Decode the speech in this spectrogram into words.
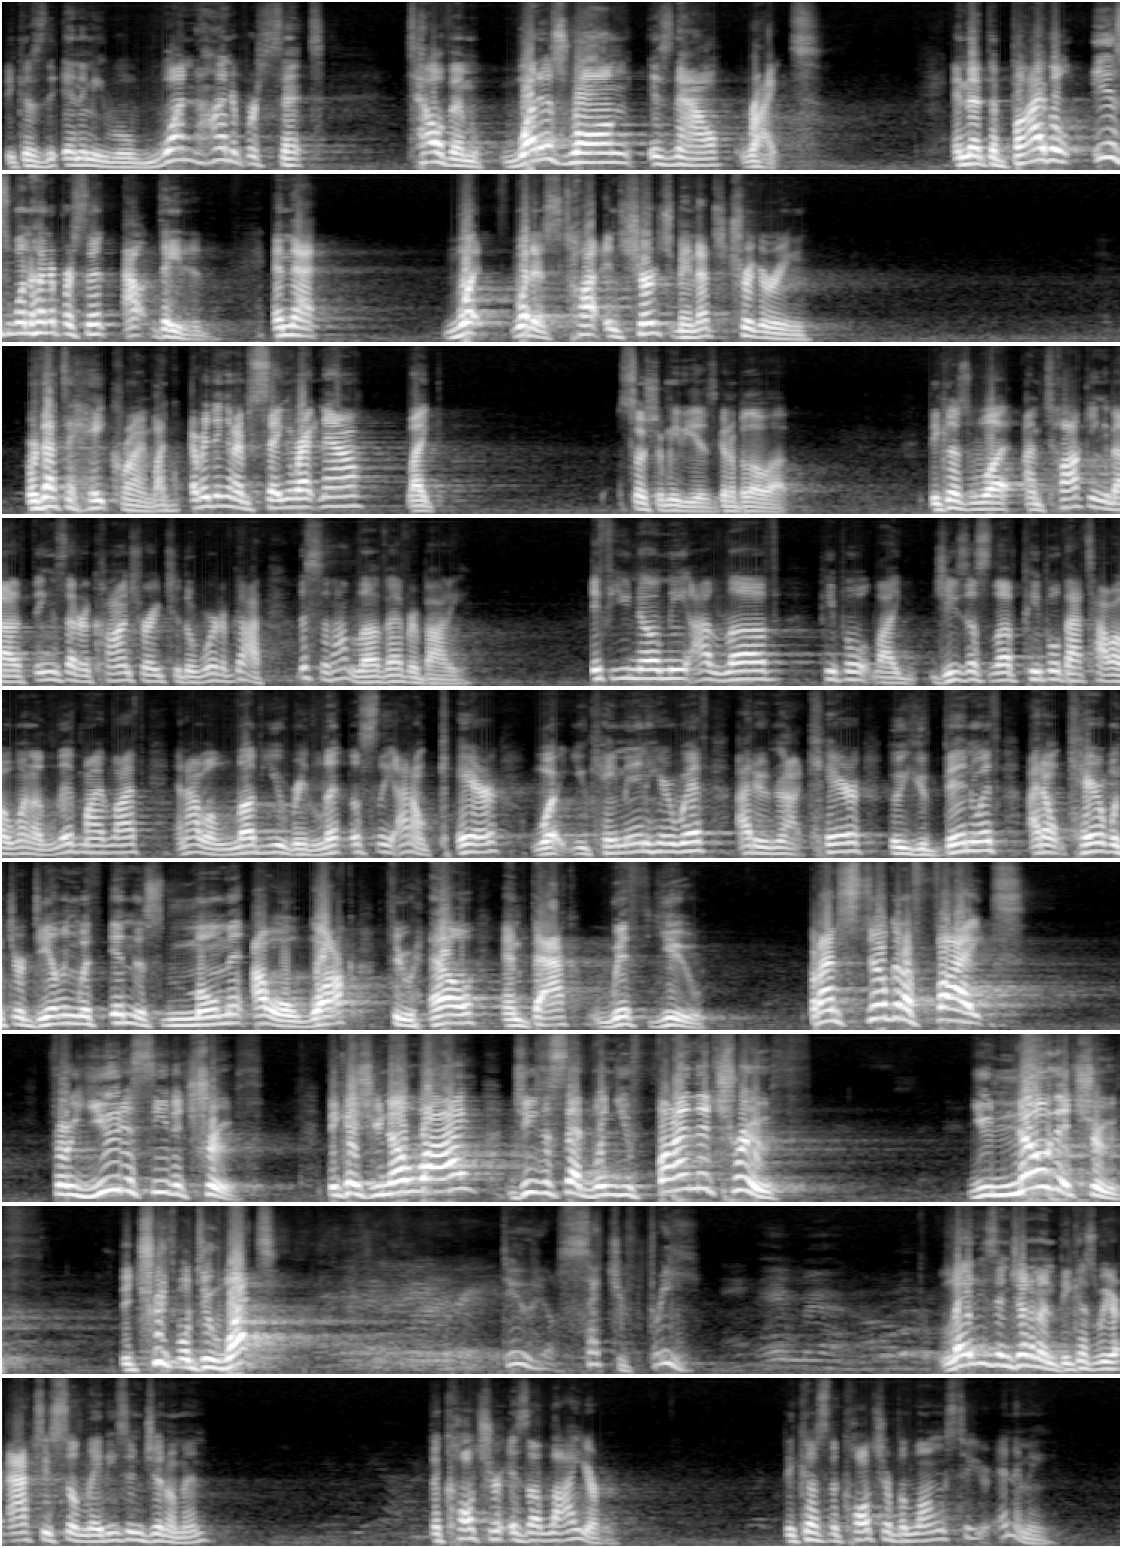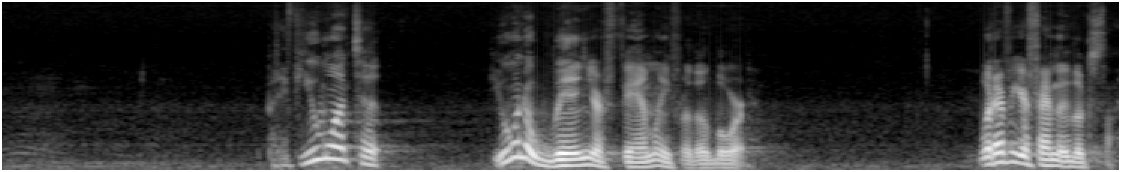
Because the enemy will 100% tell them what is wrong is now right. And that the Bible is 100% outdated. And that what, what is taught in church, man, that's triggering. Or that's a hate crime. Like everything that I'm saying right now, like social media is going to blow up. Because what I'm talking about are things that are contrary to the Word of God. Listen, I love everybody. If you know me, I love people like Jesus loved people. That's how I want to live my life. And I will love you relentlessly. I don't care what you came in here with. I do not care who you've been with. I don't care what you're dealing with in this moment. I will walk through hell and back with you. But I'm still going to fight for you to see the truth. Because you know why? Jesus said, when you find the truth, you know the truth. The truth will do what? Dude, it'll set you free. Ladies and gentlemen, because we are actually still ladies and gentlemen, the culture is a liar because the culture belongs to your enemy. But if you want to, if you want to win your family for the Lord, whatever your family looks like,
